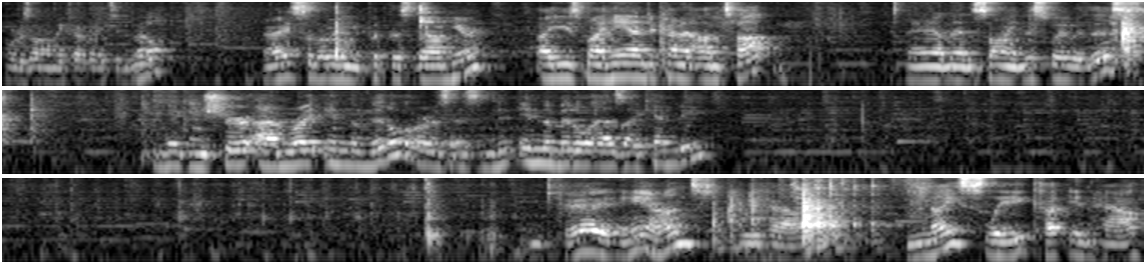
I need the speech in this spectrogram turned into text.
horizontally cut right through the middle. All right, so let me put this down here. I use my hand to kind of on top and then sawing this way with this, making sure I'm right in the middle or as, as in the middle as I can be. Okay, and we have nicely cut in half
